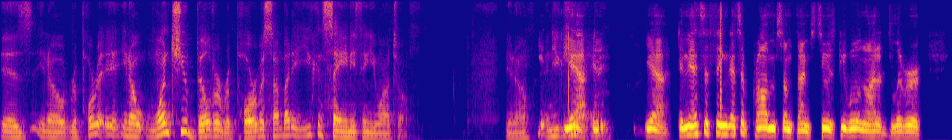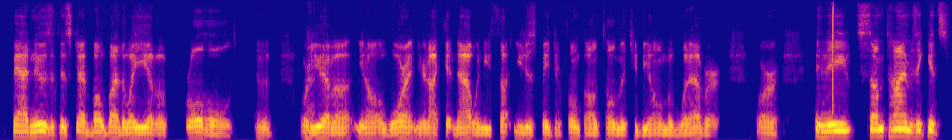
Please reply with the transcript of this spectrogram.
is you know rapport. You know, once you build a rapport with somebody, you can say anything you want to them. You know, and you yeah, can't. and, yeah, and that's the thing. That's a problem sometimes too. Is people don't know how to deliver bad news. If this guy, oh, by the way, you have a parole hold, and or Right. you have a you know a warrant, and you're not getting out when you thought you just made your phone call and told them that you'd be home and whatever, or and they sometimes it gets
